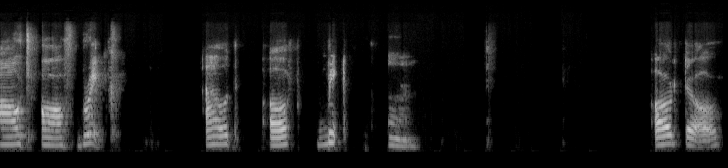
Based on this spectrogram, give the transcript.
out of brick. out of brick, Mm. Although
